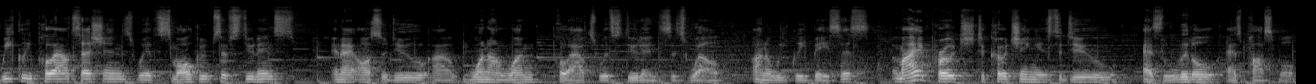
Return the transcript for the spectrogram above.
weekly pull-out sessions with small groups of students and I also do uh, one-on-one -on -one pullouts with students as well on a weekly basis. My approach to coaching is to do as little as possible.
